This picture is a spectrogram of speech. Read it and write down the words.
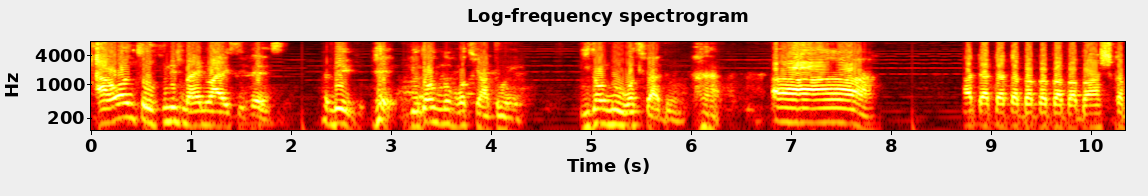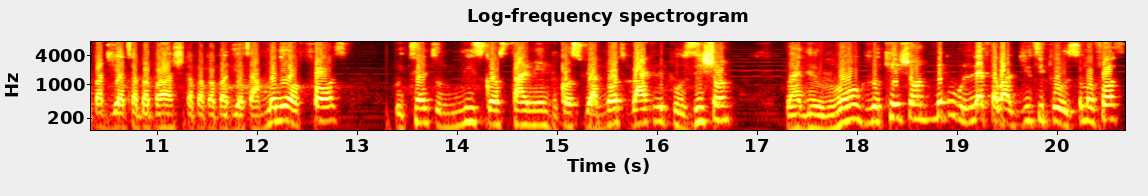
I want to finish my NYSC first. Babe, you don't know what you are doing. You don't know what you are doing. Ah. Many of us we tend to miss God's timing because we are not rightly positioned. We are in the wrong location. Maybe we left our duty post. Some of us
